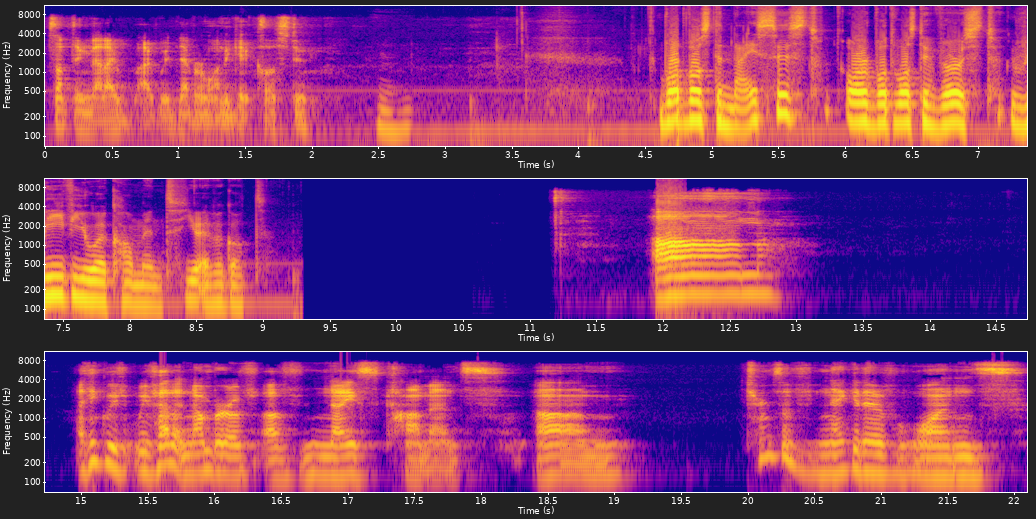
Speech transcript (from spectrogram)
something that I, I would never want to get close to. Mm-hmm. What was the nicest or what was the worst reviewer comment you ever got? Um, I think we've we've had a number of, of nice comments. Um, in terms of negative ones,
